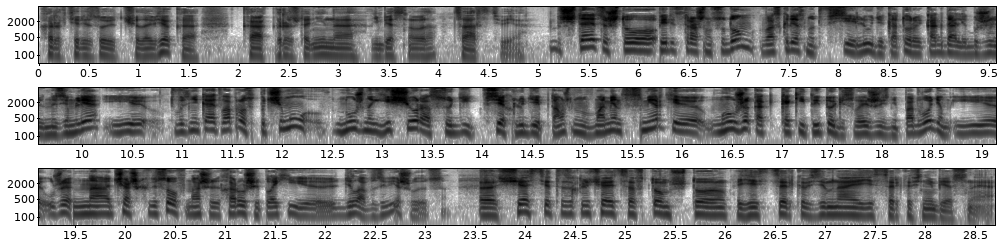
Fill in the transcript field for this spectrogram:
характеризует человека, как гражданина Небесного Царствия. Считается, что перед страшным судом воскреснут все люди, которые когда-либо жили на земле, и возникает вопрос, почему нужно еще раз судить всех людей, потому что ну, в момент смерти мы уже как, какие-то итоги своей жизни подводим, и уже на чашах весов наши хорошие и плохие дела взвешиваются. Э, счастье это заключается в том, что есть церковь земная, есть церковь небесная.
